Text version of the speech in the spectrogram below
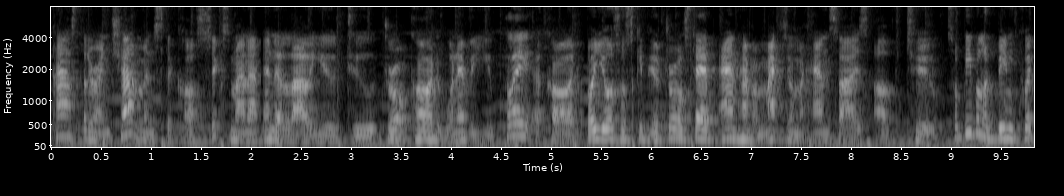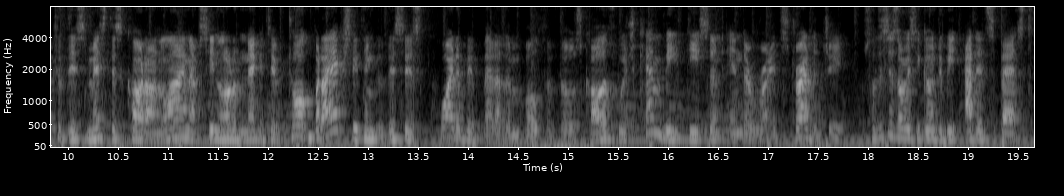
past that are enchantments that cost 6 mana and allow you to draw a card whenever you play a card, but you also skip your draw step and have a maximum hand size of 2. So people have been been quick to dismiss this card online. I've seen a lot of negative talk, but I actually think that this is quite a bit better than both of those cards, which can be decent in the right strategy. So this is obviously going to be at its best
